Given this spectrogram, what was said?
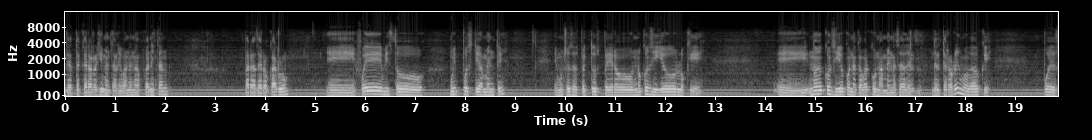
de atacar al régimen talibán en Afganistán para derrocarlo eh, fue visto muy positivamente en muchos aspectos pero no consiguió lo que eh, no consiguió con acabar con la amenaza del, del terrorismo, dado que pues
